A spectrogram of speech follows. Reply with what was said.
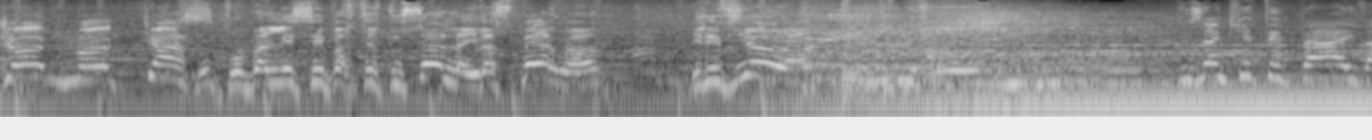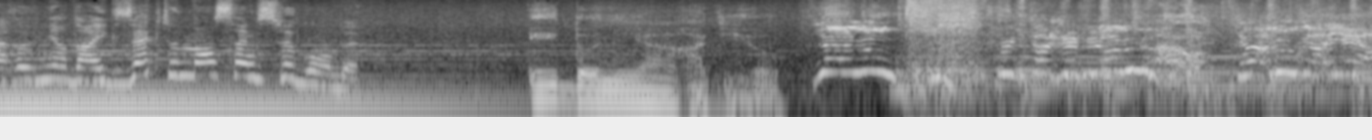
Je me casse Faut pas le laisser partir tout seul, là, il va se perdre, hein Il est vieux, hein Vous inquiétez pas, il va revenir dans exactement 5 secondes. Edonia Radio. Y'a un loup Putain, j'ai vu un loup Y'a un loup derrière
